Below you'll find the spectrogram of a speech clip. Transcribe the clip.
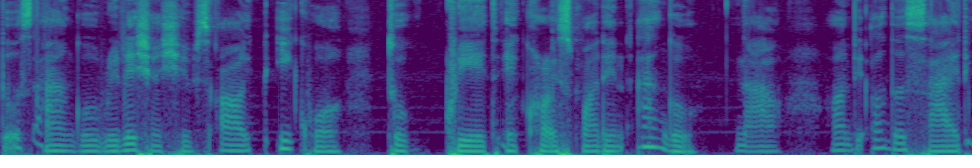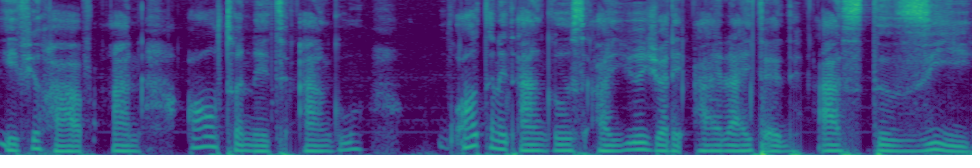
those angle relationships are equal to create a corresponding angle. Now on the other side if you have an alternate angle alternate angles are usually highlighted as the z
